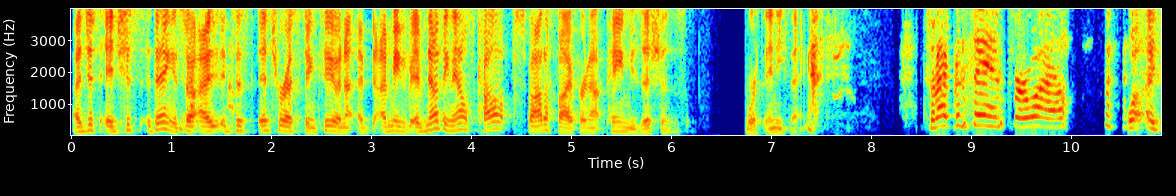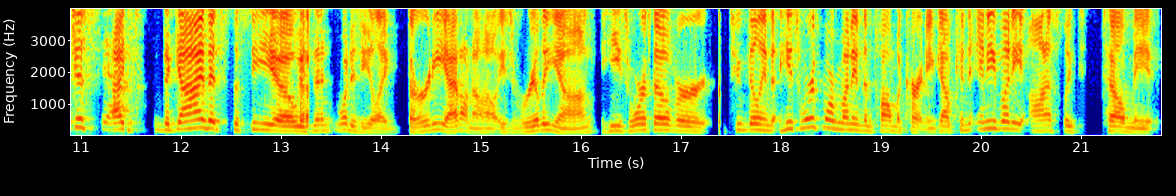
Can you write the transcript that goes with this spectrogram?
I just it's just a thing. So I, it's just interesting too. And I, I mean, if nothing else, call Spotify for not paying musicians worth anything. That's what I've been saying for a while. Well, I just yeah. I the guy that's the CEO, he's in what is he like 30? I don't know how he's really young. He's worth over two billion. He's worth more money than Paul McCartney. Now, can anybody honestly t- tell me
